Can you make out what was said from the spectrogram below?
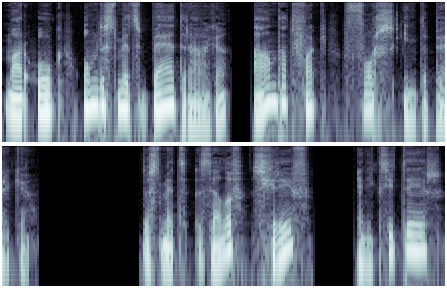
maar ook om de Smets bijdrage aan dat vak fors in te perken. De Smet zelf schreef, en ik citeer:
